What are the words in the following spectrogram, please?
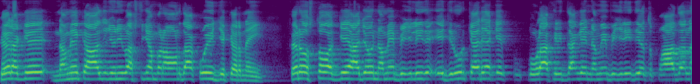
ਫਿਰ ਅੱਗੇ ਨਵੇਂ ਕਾਲਜ ਯੂਨੀਵਰਸਿਟੀਆਂ ਬਣਾਉਣ ਦਾ ਕੋਈ ਜ਼ਿਕਰ ਨਹੀਂ। ਫਿਰ ਉਸ ਤੋਂ ਅੱਗੇ ਆ ਜਾਓ, ਨਵੇਂ ਬਿਜਲੀ ਦੇ, ਇਹ ਜ਼ਰੂਰ ਕਹਿ ਰਿਹਾ ਕਿ ਕੋਲਾ ਖਰੀਦਾਂਗੇ, ਨਵੇਂ ਬਿਜਲੀ ਦੇ ਉਤਪਾਦਨ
